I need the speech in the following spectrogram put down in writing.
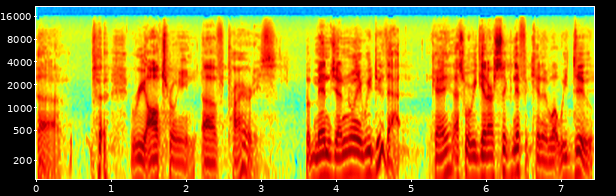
uh, realtering of priorities. But men generally, we do that, okay? That's where we get our significant in what we do.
